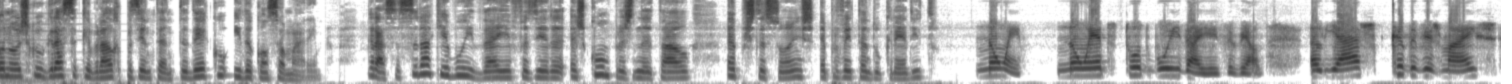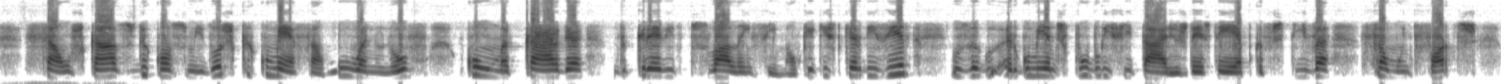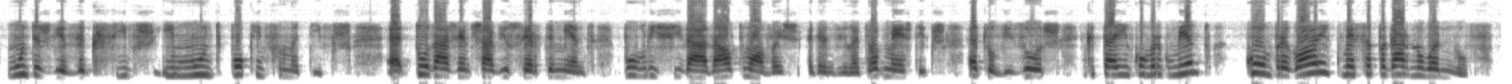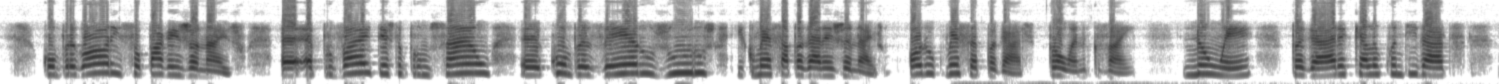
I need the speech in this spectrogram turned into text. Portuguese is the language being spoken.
Conosco, Graça Cabral, representante da DECO e da Consomare. Graça, será que é boa ideia fazer as compras de Natal a prestações, aproveitando o crédito? Não é. Não é de todo boa ideia, Isabel. Aliás, cada vez mais são os casos de consumidores que começam o ano novo com uma carga de crédito pessoal em cima. O que é que isto quer dizer? Os argumentos publicitários desta época festiva são muito fortes, muitas vezes agressivos e muito pouco informativos. Uh, toda a gente já viu certamente publicidade a automóveis, a grandes eletrodomésticos, a televisores, que têm como argumento compra agora e começa a pagar no ano novo. Compra agora e só paga em janeiro. Uh, aproveita esta promoção, uh, compra zero, juros e começa a pagar em janeiro. Ora, o começa a pagar para o ano que vem não é pagar aquela quantidade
